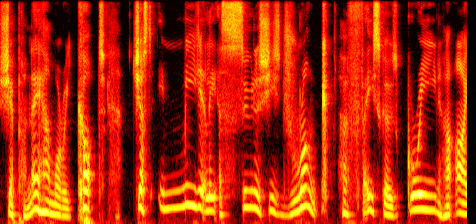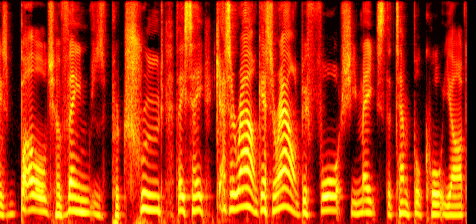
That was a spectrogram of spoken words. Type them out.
shepaneha morikot. Just immediately, as soon as she's drunk, her face goes green, her eyes bulge, her veins protrude. They say, Get her out, get her out, before she makes the temple courtyard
